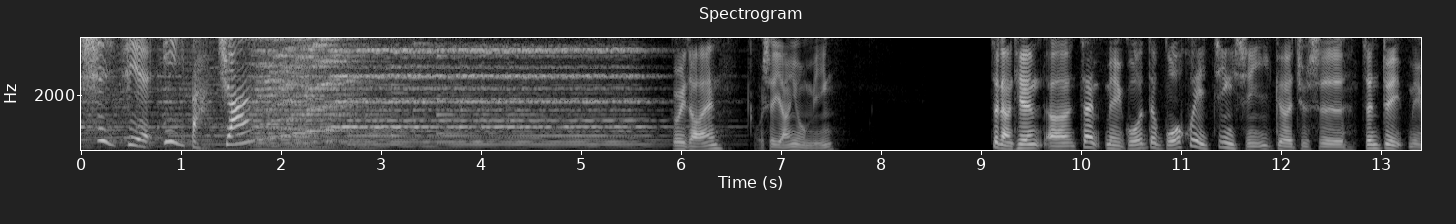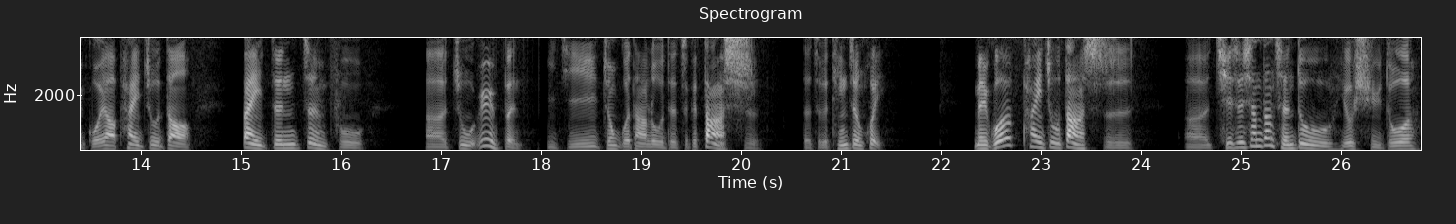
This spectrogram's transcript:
世界一把抓》。各位早安，我是杨永明。这两天，呃，在美国的国会进行一个，就是针对美国要派驻到拜登政府，呃，驻日本以及中国大陆的这个大使的这个听证会。美国派驻大使，呃，其实相当程度有许多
